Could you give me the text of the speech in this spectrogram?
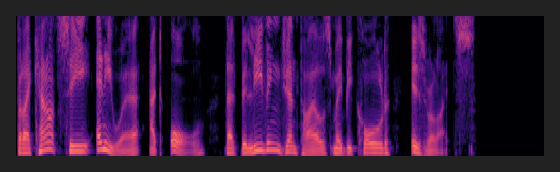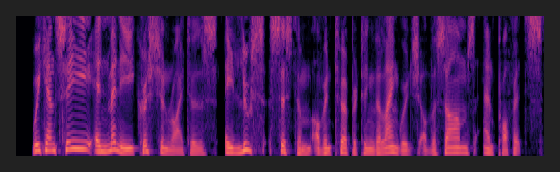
But I cannot see anywhere at all that believing Gentiles may be called Israelites. We can see in many Christian writers a loose system of interpreting the language of the Psalms and prophets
